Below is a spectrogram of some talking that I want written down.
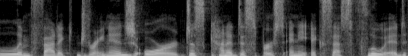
lymphatic drainage or just kind of disperse any excess fluid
